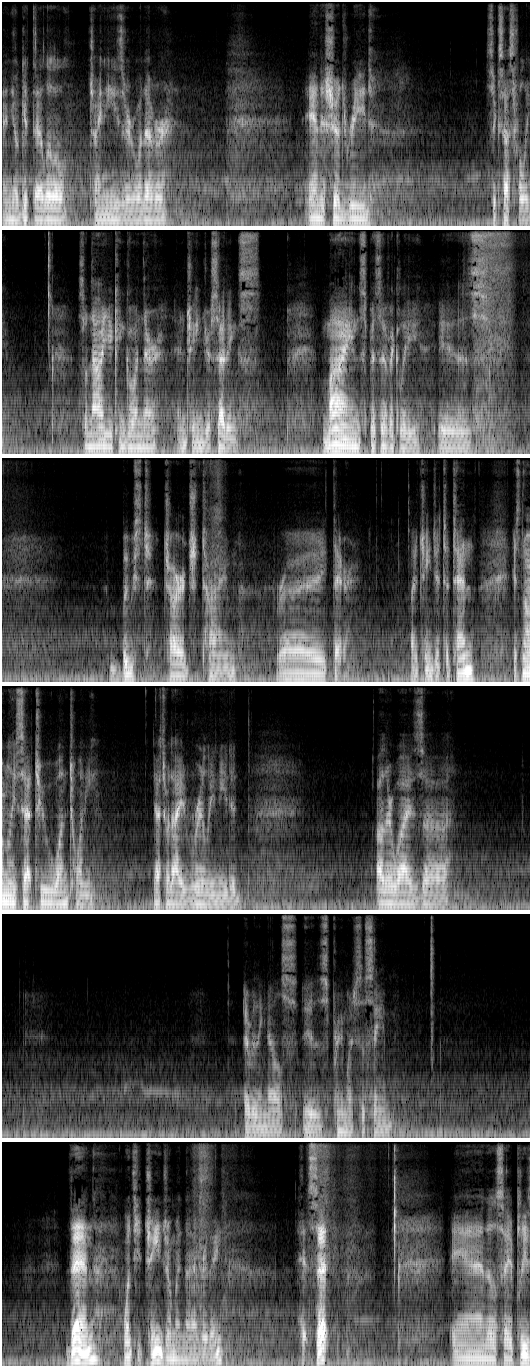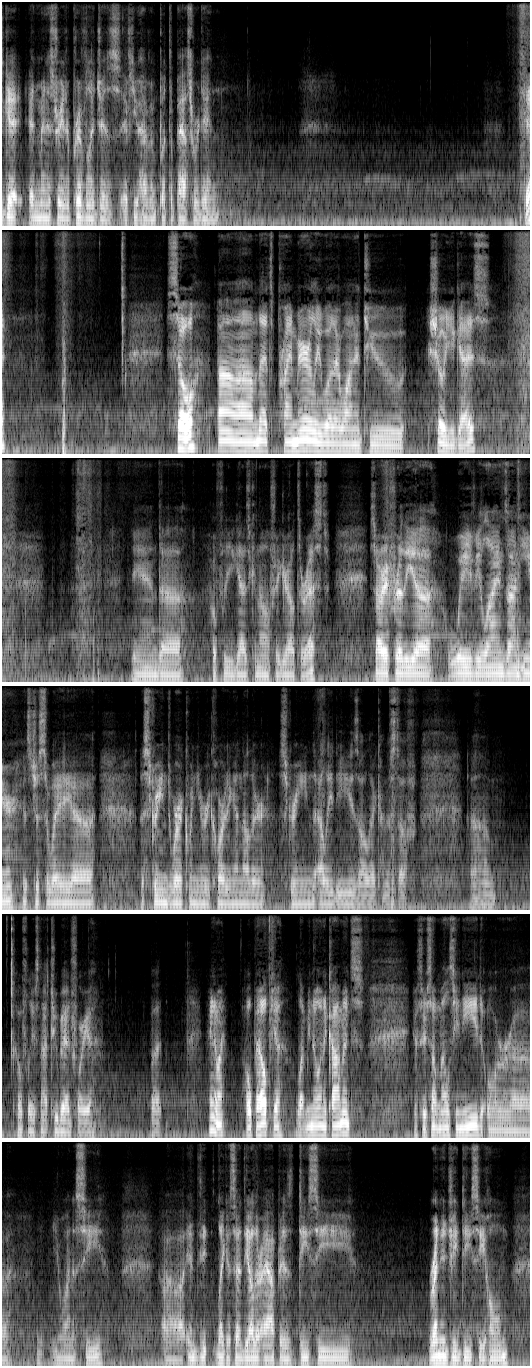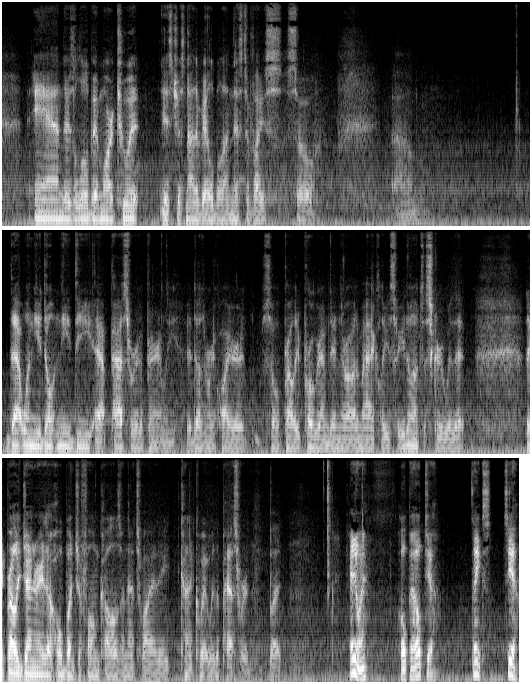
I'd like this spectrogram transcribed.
and you'll get that little Chinese or whatever. And it should read successfully. So now you can go in there and change your settings. Mine specifically is boost charge time right there. I change it to 10. It's normally set to 120. That's what I really needed. Otherwise, uh, everything else is pretty much the same. Then, once you change them and everything, hit set. And it'll say, please get administrator privileges if you haven't put the password in. Okay. So, um, that's primarily what I wanted to show you guys. And uh, hopefully you guys can all figure out the rest. Sorry for the uh, wavy lines on here. It's just the way uh, the screens work when you're recording another screen, LEDs, all that kind of stuff. Um, hopefully it's not too bad for you. But anyway, hope it helped you. Let me know in the comments if there's something else you need or uh, you want to see. Uh, and the, like I said, the other app is DC Renogy DC Home, and there's a little bit more to it. It's just not available on this device. So um, that one you don't need the app password. Apparently, it doesn't require it. So probably programmed in there automatically, so you don't have to screw with it. They probably generated a whole bunch of phone calls, and that's why they kind of quit with the password. But anyway, hope it helped you. Thanks. See ya.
